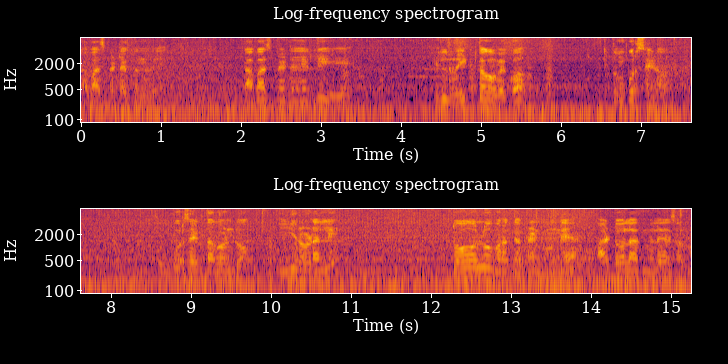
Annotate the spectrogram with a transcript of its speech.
ಡಾಬಾಸ್ಪೇಟೆಗೆ ಬಂದ್ವಿ. ಡಾಬಾಸ್ಪೇಟೆಯಲ್ಲಿ ಇಲ್ಲಿ ರೈಟ್ ತಗೋಬೇಕು. ತುಮಕೂರು ಸೈಡು. ತುಮಕೂರು ಸೈಡ್ ತಗೊಂಡು ಈ ರೋಡಲ್ಲಿ ಟೋಲು ಬರುತ್ತೆ ಫ್ರೆಂಡ್ ಮುಂದೆ. ಆ ಟೋಲ್ ಆದಮೇಲೆ ಸ್ವಲ್ಪ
